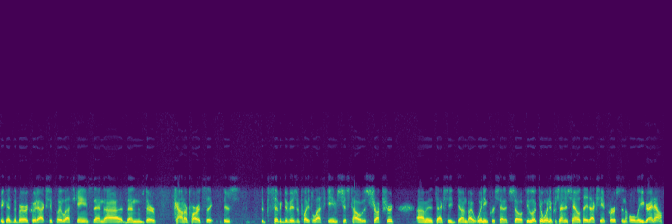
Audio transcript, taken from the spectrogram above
because the Barracuda actually play less games than uh, than their counterparts, there's the Pacific Division plays less games just how it was structured um, and it's actually done by winning percentage. So if you looked at winning percentage, San is actually in first in the whole league right now.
